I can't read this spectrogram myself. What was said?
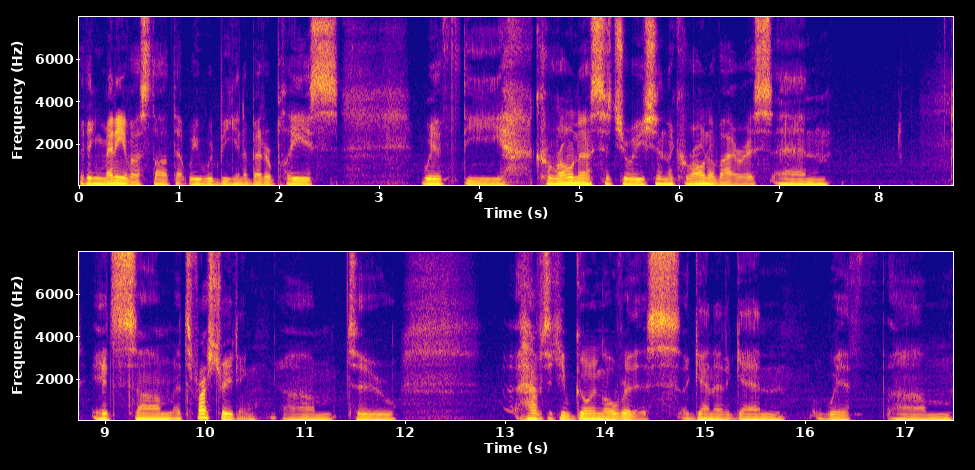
I think many of us thought that we would be in a better place with the corona situation, the coronavirus and it's um it's frustrating um to have to keep going over this again and again with um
